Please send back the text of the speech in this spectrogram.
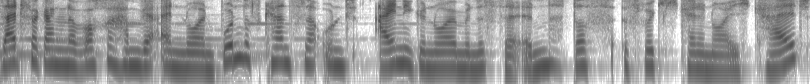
Seit vergangener Woche haben wir einen neuen Bundeskanzler und einige neue MinisterInnen. Das ist wirklich keine Neuigkeit.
